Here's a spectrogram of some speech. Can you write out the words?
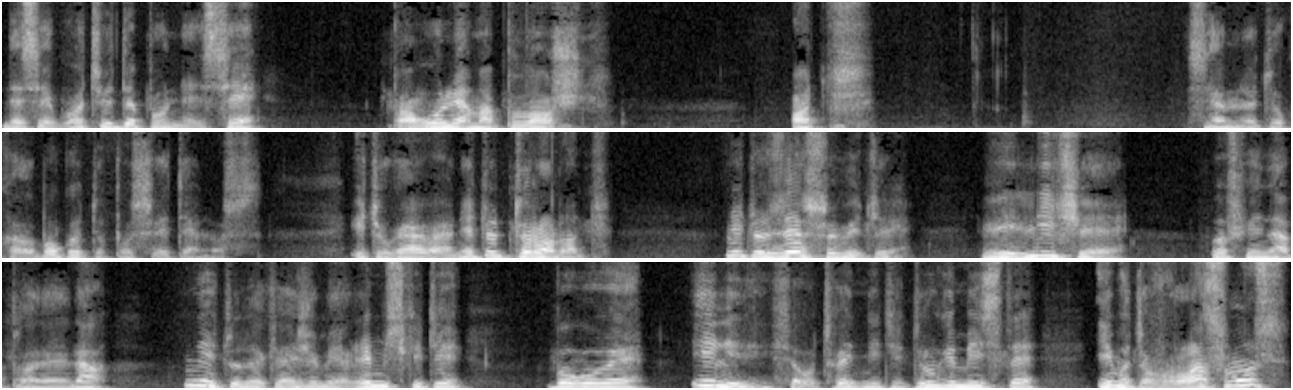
да се готви да понесе по-голяма площ от земното кълбо като посветеност. И тогава нито тронът, нито зесовите величие в една планина, нито да кажем римските богове или съответните други мисте имат властност,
